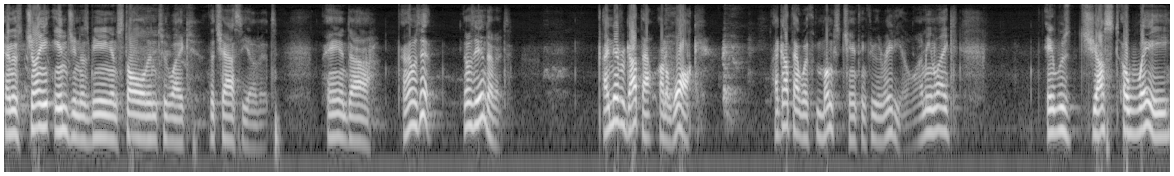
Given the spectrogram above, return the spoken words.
And this giant engine is being installed into like the chassis of it. And, uh, and that was it. That was the end of it. I never got that on a walk. I got that with monks chanting through the radio. I mean, like, it was just a way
